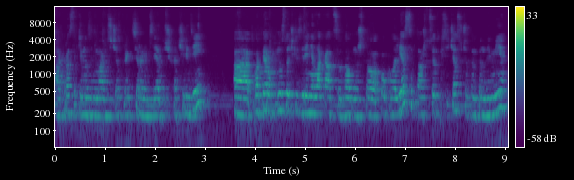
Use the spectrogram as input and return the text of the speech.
А как раз таки мы занимаемся сейчас проектированием следующих очередей. А, во-первых, ну, с точки зрения локации удобно, что около леса, потому что все-таки сейчас, с учетом пандемии,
